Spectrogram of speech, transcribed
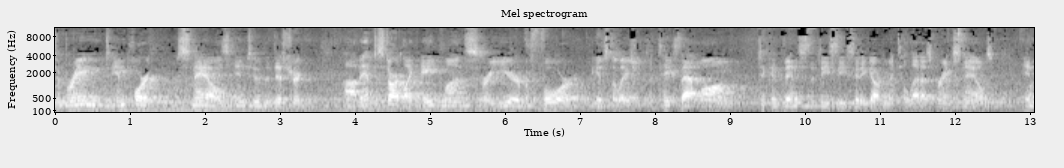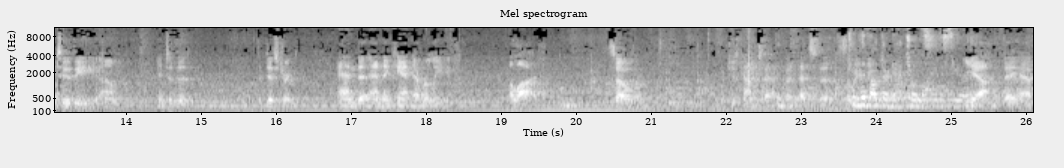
to bring to import snails into the district. Uh, they have to start like eight months or a year before the installation because it takes that long to convince the DC city government to let us bring snails into the um, into the the district, and uh, and they can't ever leave alive. So, which is kind of sad, but that's the, that's the To way. live it out their natural lives here. Yeah, they have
